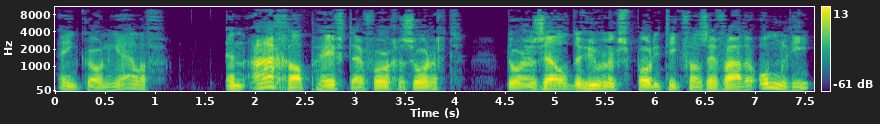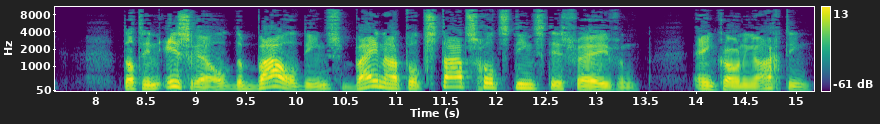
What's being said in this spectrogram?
1 Koning 11. En Agab heeft ervoor gezorgd, door eenzelfde huwelijkspolitiek van zijn vader Omri, dat in Israël de Baaldienst bijna tot staatsgodsdienst is verheven. 1 Koningen 18.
